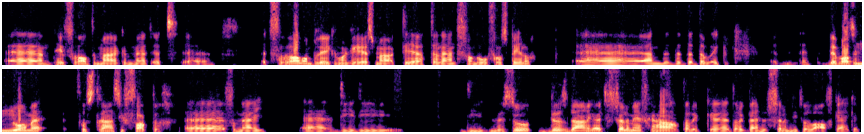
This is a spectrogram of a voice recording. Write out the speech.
eh, heeft vooral te maken met het, eh, het vooral ontbreken van charisma, acteertalent van de hoofdrolspeler. En ik, er was een enorme frustratiefactor voor mij, die, die, die me zo dusdanig uit de film heeft gehaald dat ik, eh, dat ik bijna de film niet wilde afkijken.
